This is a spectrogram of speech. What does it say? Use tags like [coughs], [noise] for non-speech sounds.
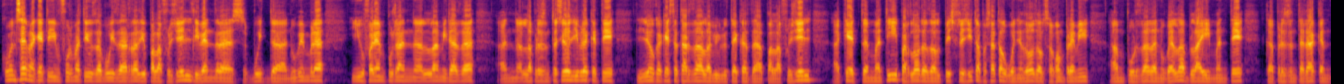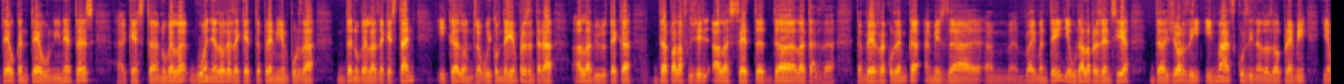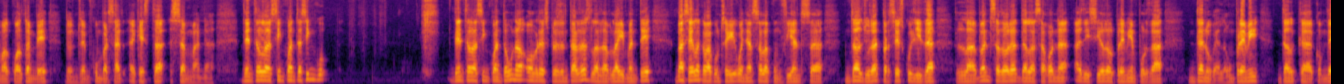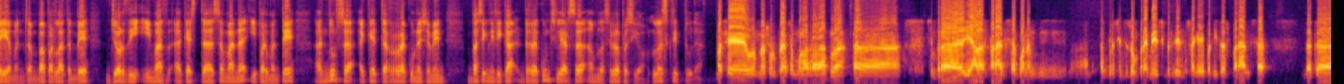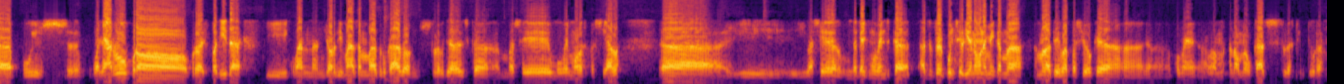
Comencem aquest informatiu d'avui de Ràdio Palafrugell, divendres 8 de novembre, i ho farem posant la mirada en la presentació del llibre que té lloc aquesta tarda a la Biblioteca de Palafrugell. Aquest matí, per l'hora del peix fregit, ha passat el guanyador del segon premi Empordà de novel·la, Blai Manté, que presentarà Canteu, Canteu, Ninetes, aquesta novel·la guanyadora d'aquest Premi Empordà de novel·la d'aquest any i que, doncs, avui, com dèiem, presentarà a la Biblioteca de Palafrugell a les 7 de la tarda. També recordem que, a més de amb Blai Manté, hi haurà la presència de Jordi Imaz, coordinador del Premi, i amb el qual també doncs, hem conversat aquesta setmana. D'entre les 55 D'entre les 51 obres presentades, la de Blai Manté va ser la que va aconseguir guanyar-se la confiança del jurat per ser escollida la vencedora de la segona edició del Premi Empordà de novel·la. Un premi del que, com dèiem, ens en va parlar també Jordi Imaz aquesta setmana i per manter endur-se aquest reconeixement va significar reconciliar-se amb la seva passió, l'escriptura. Va ser una sorpresa molt agradable. Eh, sempre hi ha l'esperança, quan et presentes un premi, sempre tens aquella petita esperança de que puguis eh, guanyar-lo, però, però és petita. I quan en Jordi Mas em va trucar, doncs la veritat és que va ser un moment molt especial eh, i va ser un d'aquells moments que et reconcilien una mica amb la, amb la teva passió, que eh, com és, en el meu cas, l'escriptura.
